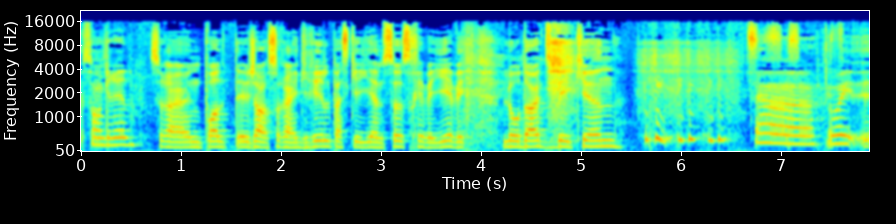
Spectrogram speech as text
son grill. sur un- une poêle euh, genre sur un grill parce qu'il aime ça se réveiller avec l'odeur du bacon. Ah, oui. Euh,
